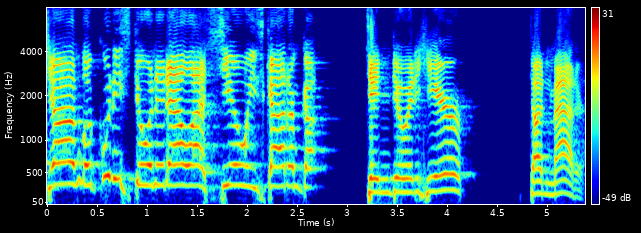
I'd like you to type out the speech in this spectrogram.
John, look what he's doing at LSU. He's got him go. Didn't do it here. Doesn't matter.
